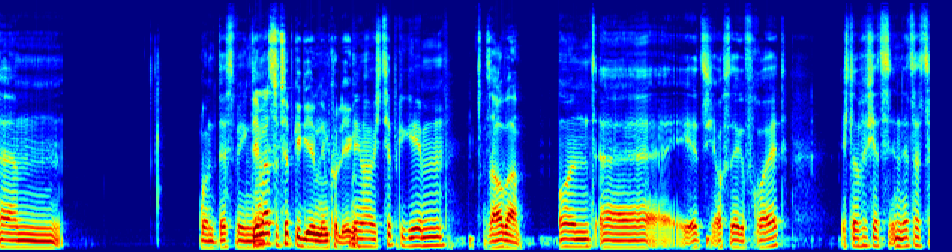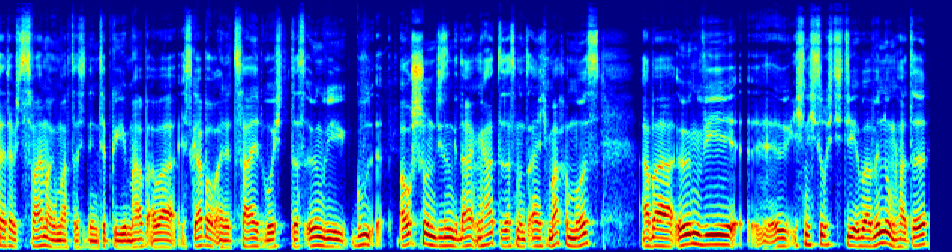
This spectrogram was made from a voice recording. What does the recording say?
Ähm, und deswegen Dem hab- hast du Tipp gegeben, dem Kollegen. dem habe ich Tipp gegeben Sauber. und äh, jetzt sich auch sehr gefreut. Ich glaube, ich jetzt in letzter Zeit habe ich zweimal gemacht, dass ich den Tipp gegeben habe, aber es gab auch eine Zeit, wo ich das irgendwie gut, auch schon diesen Gedanken hatte, dass man es eigentlich machen muss, aber irgendwie äh, ich nicht so richtig die Überwindung hatte,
